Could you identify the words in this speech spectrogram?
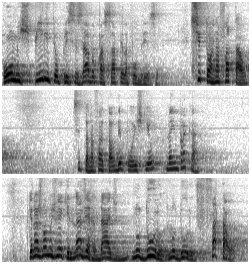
Como espírito, eu precisava passar pela pobreza. Se torna fatal. Se torna fatal depois que eu venho para cá. Porque nós vamos ver aqui, na verdade, no duro, no duro, fatal.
